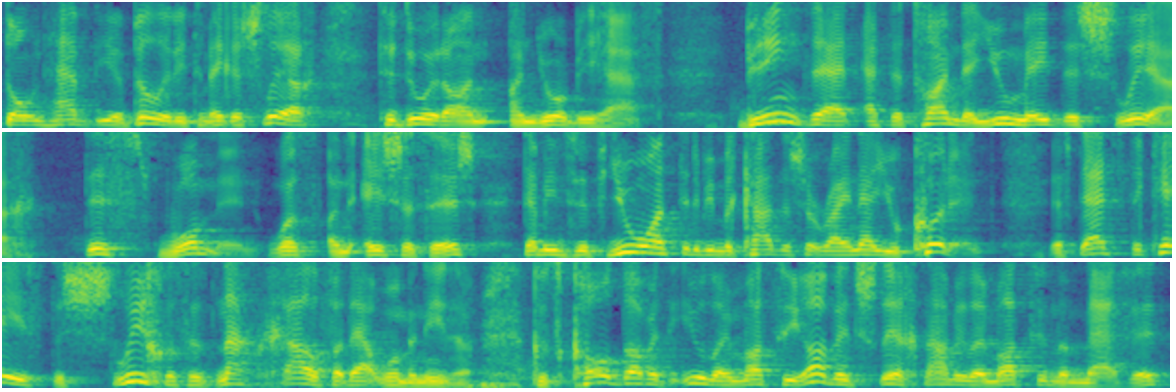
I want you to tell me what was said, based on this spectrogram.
don't have the ability to make a shliach to do it on, on your behalf. Being that at the time that you made this shliach, this woman was an Eshes Ish, that means if you wanted to be Makadasha right now, you couldn't. If that's the case, the Shlichus is not Chal for that woman either. Because Kol David Ilay Matzi Ovid, Shlich Nami Matzi Lemavid,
